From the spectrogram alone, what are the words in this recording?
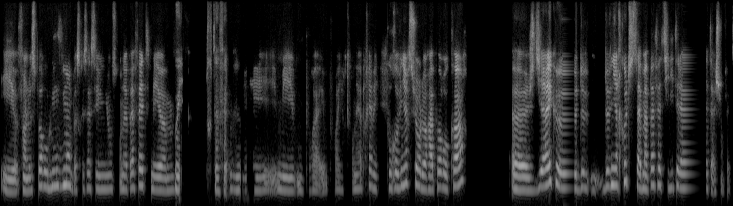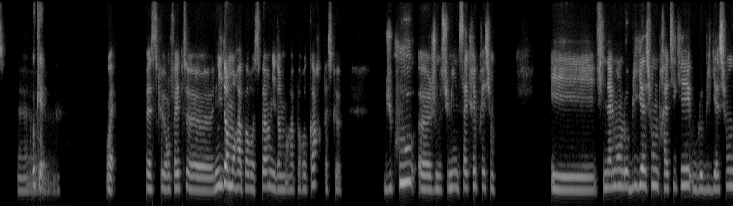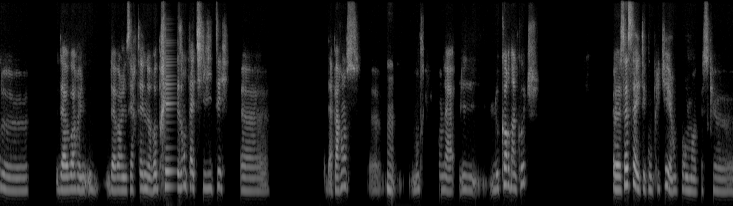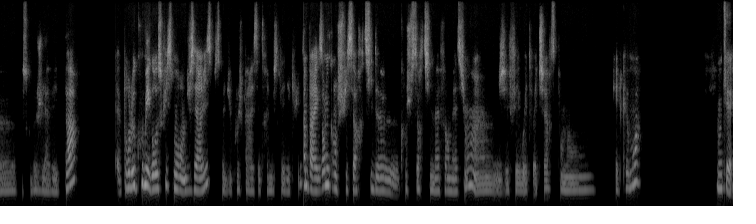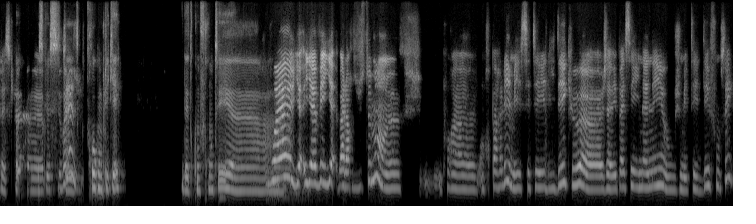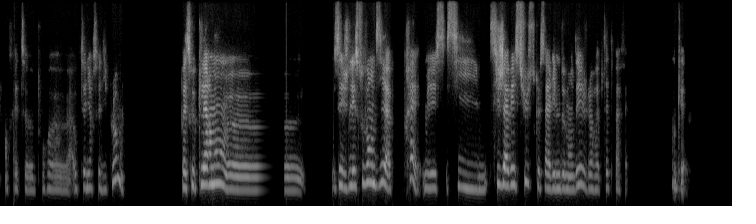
Et enfin, le sport ou le mouvement, parce que ça, c'est une nuance qu'on n'a pas faite, mais. oui tout à fait. Mais, on, pourra, on pourra y retourner après. Mais pour revenir sur le rapport au corps, euh, je dirais que devenir coach, ça m'a pas facilité la, tâche, en fait. Euh, ok. Ouais. Parce que, en fait, euh, ni dans mon rapport au sport, ni dans mon rapport au corps, parce que du coup, je me suis mis une sacrée pression. Et finalement, l'obligation de pratiquer ou l'obligation de d'avoir une, d'avoir une certaine représentativité euh, d'apparence, euh, mm. montrer qu'on a le corps d'un coach. Euh, ça, ça a été compliqué hein, pour moi parce que, parce que je ne l'avais pas. Pour le coup, mes grosses cuisses m'ont rendu service parce que du coup, je paraissais très musclée des cuisses. Par exemple, quand je suis sortie de, quand je suis sortie de ma formation, j'ai fait Wet Watchers pendant quelques mois. Ok. Parce que c'est c'était trop compliqué d'être confronté euh... Ouais, il y, avait. alors justement, euh, on pourra en reparler, mais c'était l'idée que euh, j'avais passé une année où je m'étais défoncée en fait euh, pour obtenir ce diplôme, parce que clairement, je l'ai souvent dit après, mais si, si j'avais su ce que ça allait me demander, je l'aurais peut-être pas fait. Ok.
